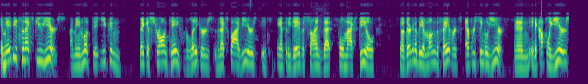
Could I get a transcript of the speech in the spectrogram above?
and maybe it's the next few years. I mean, look, you can make a strong case for the Lakers in the next five years if Anthony Davis signs that full max deal. You know, they're going to be among the favorites every single year, and in a couple of years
